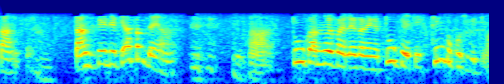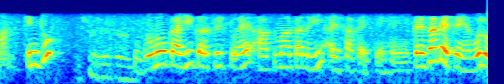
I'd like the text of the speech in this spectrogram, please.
सांस सांख्य के लिए क्या शब्द है यहाँ? हाँ। तू का अन्वय पहले करेंगे तू के किंतु कुछ विद्वान किंतु गुणों का ही कर्तृत्व है आत्मा का नहीं ऐसा कहते हैं। कैसा कहते हैं? बोलो।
